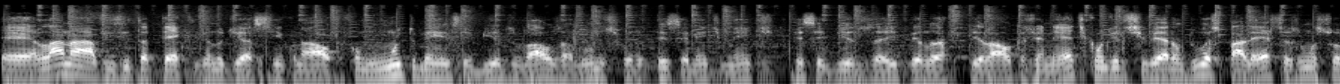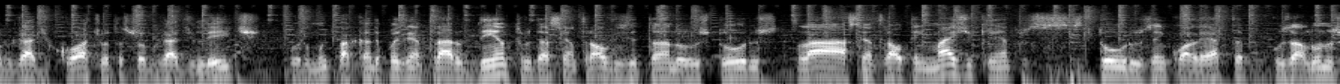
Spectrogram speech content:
É, lá na visita técnica, no dia 5, na alta, fomos muito bem recebidos lá. Os alunos foram excelentemente recebidos aí pela, pela alta genética, onde eles tiveram duas palestras, uma sobre gado de corte, outra sobre gado de leite foram muito bacana. Depois entraram dentro da central visitando os touros. Lá a central tem mais de 500 touros em coleta. Os alunos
